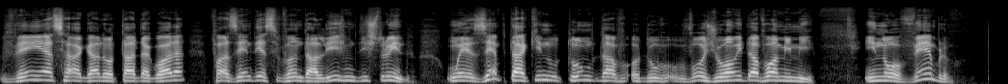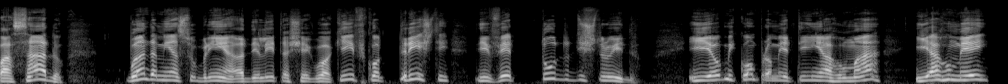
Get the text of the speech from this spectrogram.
Vem essa garotada agora fazendo esse vandalismo, destruindo. Um exemplo está aqui no túmulo da, do vô João e da vó Mimi. Em novembro passado, quando a minha sobrinha Adelita chegou aqui, ficou triste de ver tudo destruído. E eu me comprometi em arrumar e arrumei.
